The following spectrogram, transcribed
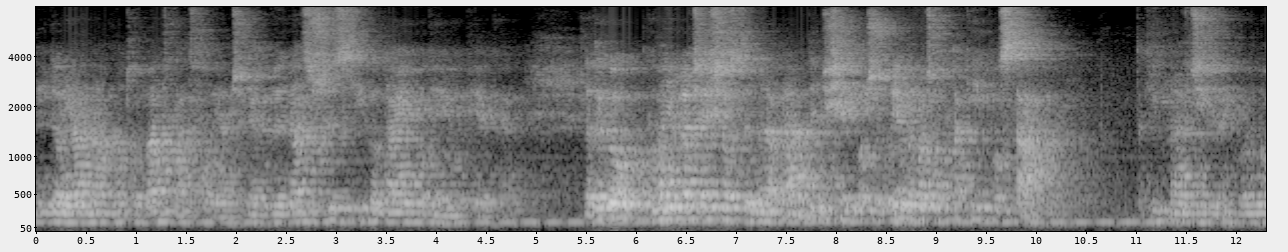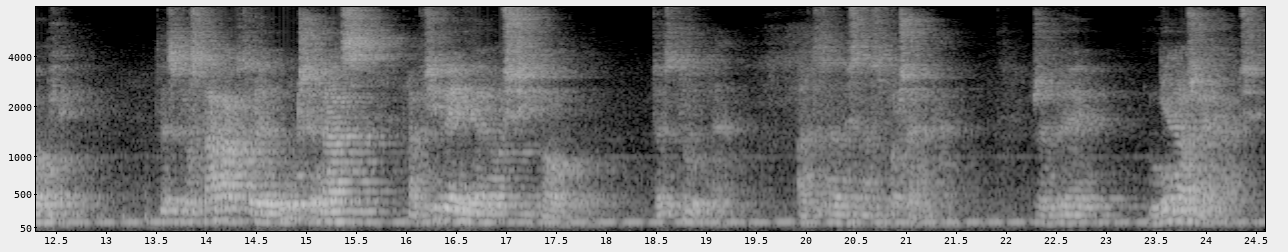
i do Jana, oto Matka Twoja, czyli jakby nas wszystkich oddaje pod jej opiekę. Dlatego, kochani bracia i siostry, my naprawdę dzisiaj potrzebujemy właśnie takiej postawy, takiej prawdziwej, głębokiej. To jest postawa, która uczy nas prawdziwej wierności Bogu. To jest trudne, ale to jest nas potrzebne, żeby nie narzekać,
